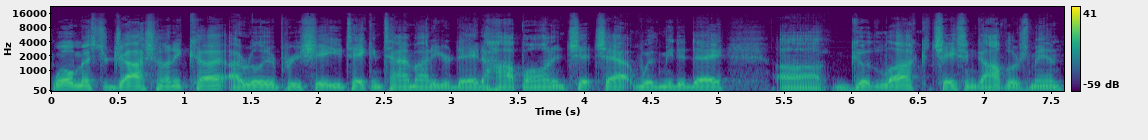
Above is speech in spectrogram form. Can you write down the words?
Well, Mr. Josh Honeycutt, I really appreciate you taking time out of your day to hop on and chit chat with me today. Uh, good luck chasing gobblers, man.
